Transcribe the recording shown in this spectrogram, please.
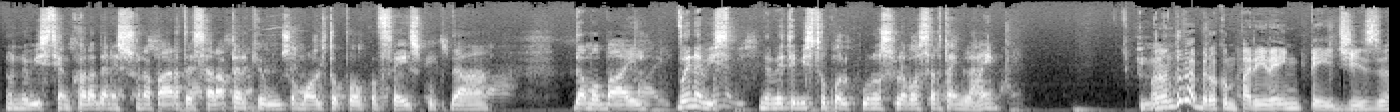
non ne ho visti ancora da nessuna parte, sarà perché uso molto poco Facebook da, da mobile. Voi ne, vis- ne avete visto qualcuno sulla vostra timeline? Ma non dovrebbero comparire in Pages?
